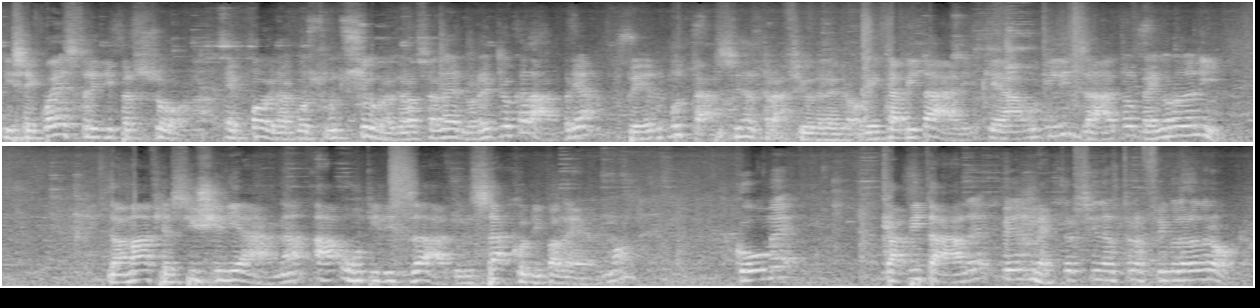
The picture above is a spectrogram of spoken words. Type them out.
i sequestri di persona e poi la costruzione della Salerno-Reggio Calabria per buttarsi nel traffico delle droghe. I capitali che ha utilizzato vengono da lì, la mafia siciliana ha utilizzato il sacco di Palermo come capitale per mettersi nel traffico della droga.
